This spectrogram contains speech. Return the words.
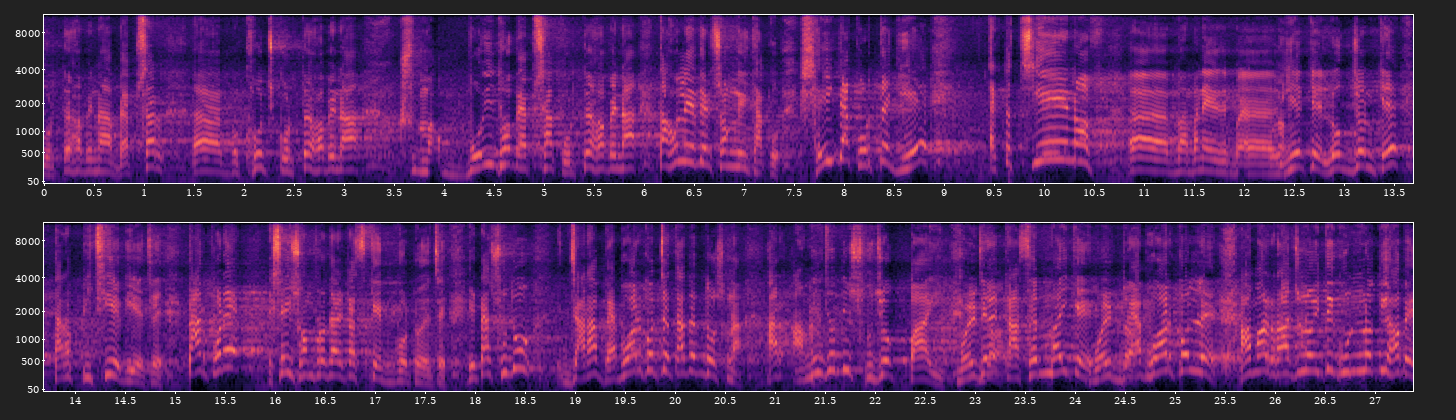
করতে হবে না, ব্যবসার খোঁজ করতে হবে না বৈধ ব্যবসা করতে হবে না, তাহলে এদের সঙ্গেই থাকো। সেইটা করতে গিয়ে একটা চেন অফ মানে ইয়েকে লোকজনকে তারা পিছিয়ে দিয়েছে। তারপরে সেই সম্প্রদায়টা স্কেপগোট হয়েছে। এটা শুধু যারা ব্যবহার করছে তাদের দোষ না। আর আমি যদি সুযোগ পাই। যে কাসেম ভাইকে ব্যবহার করলে আমার রাজনৈতিক উন্নতি হবে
